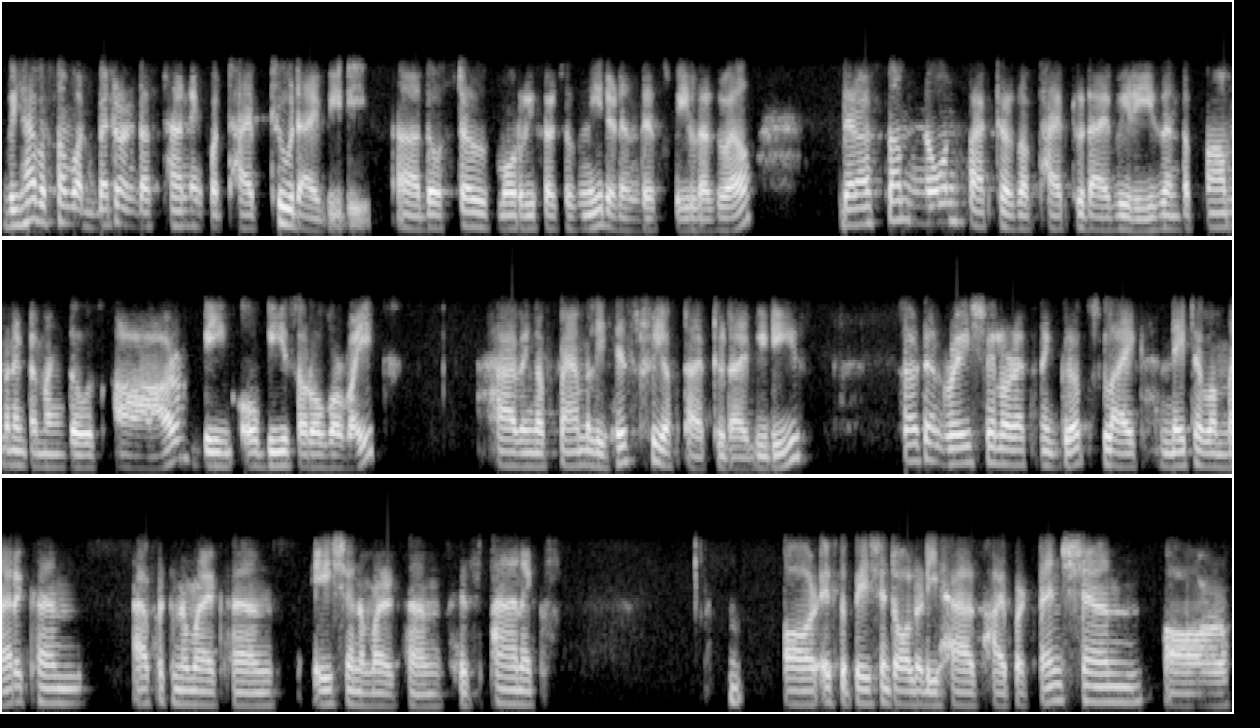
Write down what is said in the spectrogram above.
we have a somewhat better understanding for type 2 diabetes, uh, though still more research is needed in this field as well. There are some known factors of type 2 diabetes, and the prominent among those are being obese or overweight, having a family history of type 2 diabetes, certain racial or ethnic groups like Native Americans, African Americans, Asian Americans, Hispanics, or if the patient already has hypertension or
